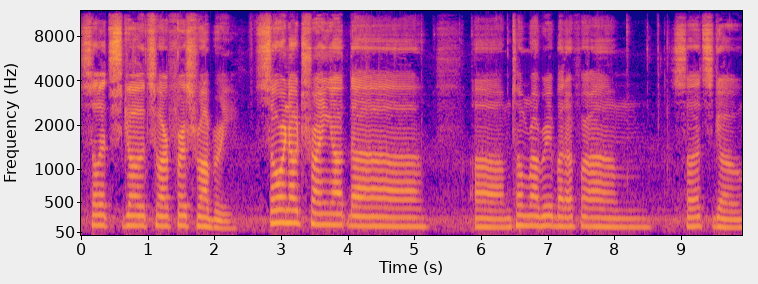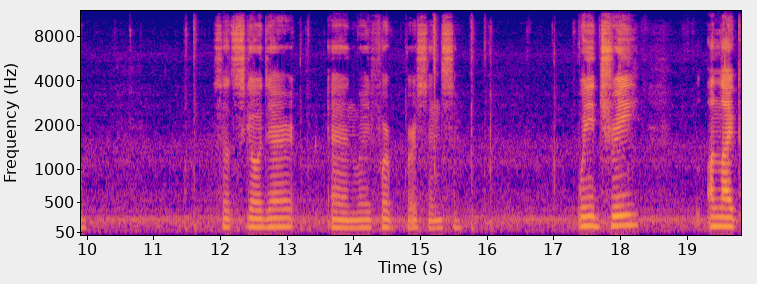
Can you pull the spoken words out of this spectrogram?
So let's go to our first robbery. So we're now trying out the um tomb robbery but uh, for um so let's go. So let's go there and wait for persons. We need three unlike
